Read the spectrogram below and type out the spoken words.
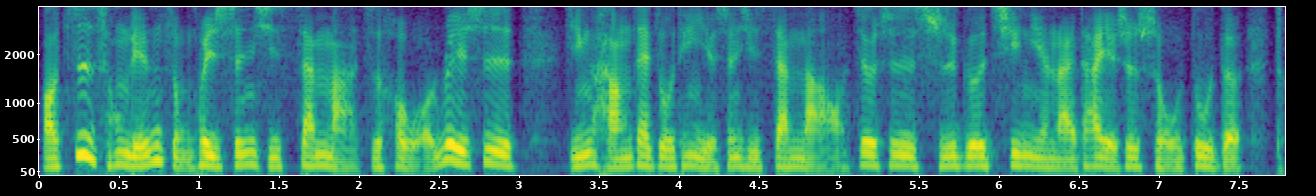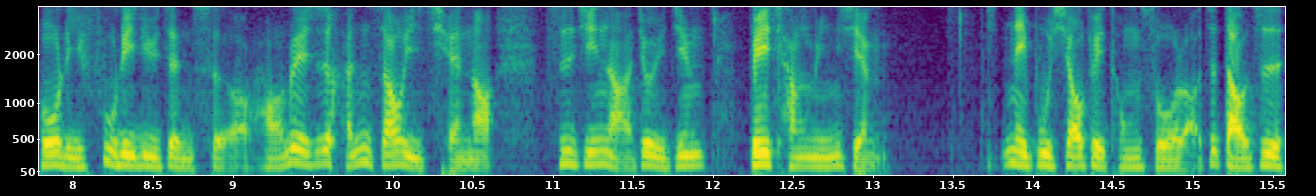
啊，自从联总会升息三码之后哦，瑞士银行在昨天也升息三码哦，就是时隔七年来，它也是首度的脱离负利率政策哦。哈，瑞士很早以前哦，资金啊就已经非常明显内部消费通缩了，这导致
